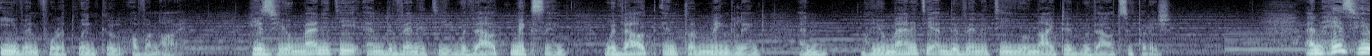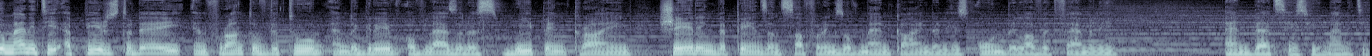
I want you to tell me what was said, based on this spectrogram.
even for a twinkle of an eye. His humanity and divinity without mixing, without intermingling, and humanity and divinity united without separation. And his humanity appears today in front of the tomb and the grave of Lazarus, weeping, crying, sharing the pains and sufferings of mankind and his own beloved family. And that's his humanity.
